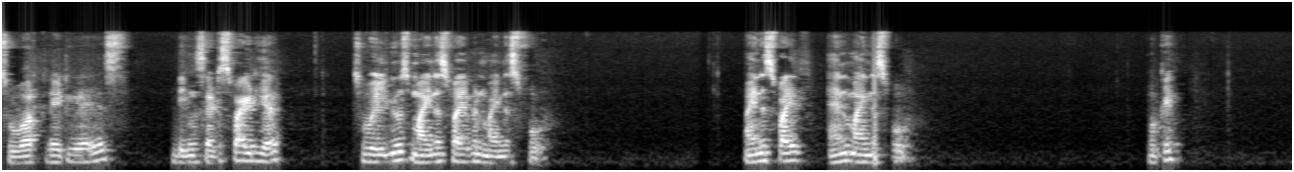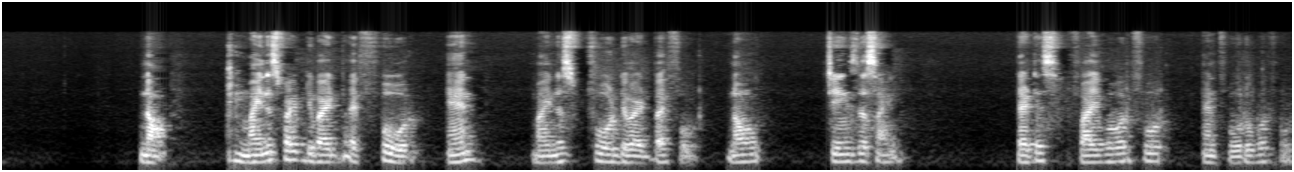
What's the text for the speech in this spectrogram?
so our criteria is being satisfied here so we'll use minus 5 and minus 4 minus 5 and minus 4 okay now minus 5 divided by 4 and minus 4 divided by 4. Now change the sign. That is 5 over 4 and 4 over 4.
